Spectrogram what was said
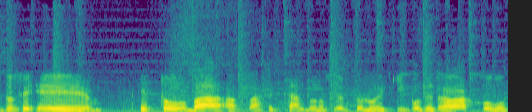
Entonces, eh, esto va, afectando, ¿no es cierto?, los equipos de trabajo,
